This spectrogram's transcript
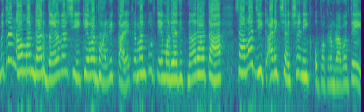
मित्रांनो मंडळ दरवर्षी केवळ धार्मिक कार्यक्रमांपुरते मर्यादित न राहता सामाजिक आणि शैक्षणिक उपक्रम राबवते.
